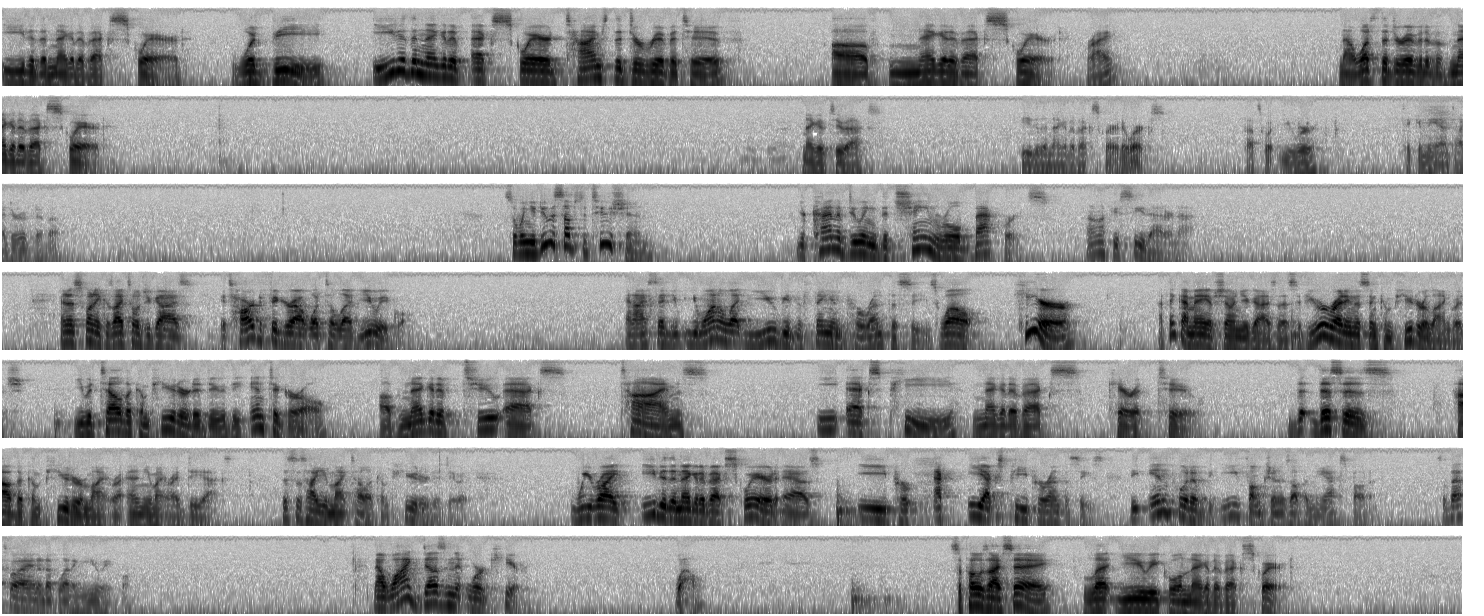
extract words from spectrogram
e to the negative x squared would be e to the negative x squared times the derivative of negative x squared, right? Now, what's the derivative of negative x squared? Negative 2x. e to the negative x squared. It works. That's what you were taking the antiderivative of. So when you do a substitution, you're kind of doing the chain rule backwards. I don't know if you see that or not. And it's funny because I told you guys it's hard to figure out what to let u equal. And I said you, you want to let u be the thing in parentheses. Well, here, I think I may have shown you guys this. If you were writing this in computer language, you would tell the computer to do the integral of negative 2x times exp negative x caret 2. Th- this is how the computer might write, and you might write dx. This is how you might tell a computer to do it. We write e to the negative x squared as e per, exp parentheses. The input of the e function is up in the exponent. So that's what I ended up letting u equal. Now, why doesn't it work here? Well, suppose I say, let u equal negative x squared.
